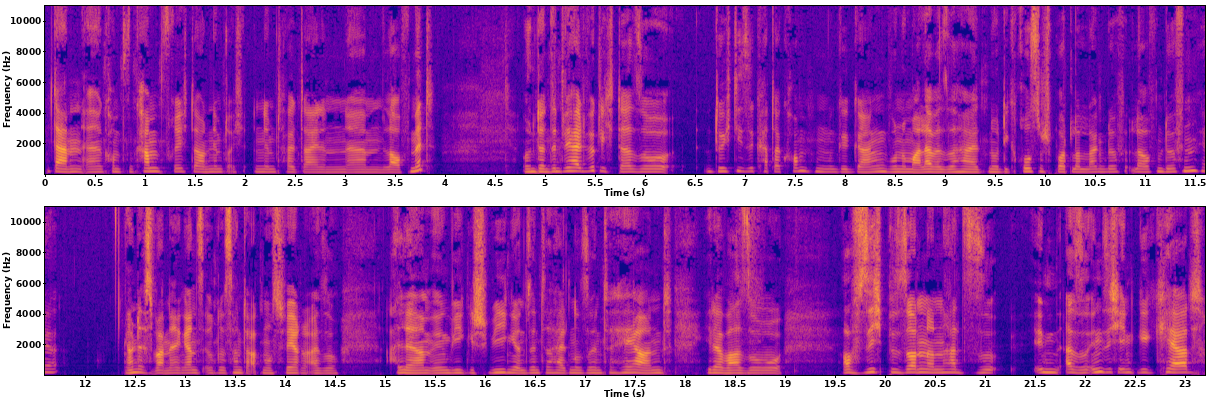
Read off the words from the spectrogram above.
Dann äh, kommt ein Kampfrichter und nimmt euch, nimmt halt deinen ähm, Lauf mit. Und dann sind wir halt wirklich da so durch diese Katakomben gegangen, wo normalerweise halt nur die großen Sportler lang dürf laufen dürfen. Ja. Und es war eine ganz interessante Atmosphäre. Also alle haben irgendwie geschwiegen und sind da halt nur so hinterher und jeder war so auf sich besonnen und hat so in, also in sich gekehrt.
